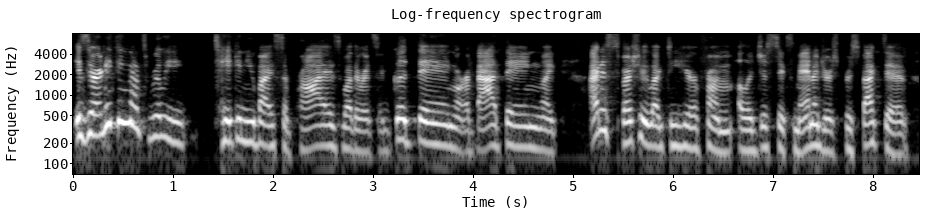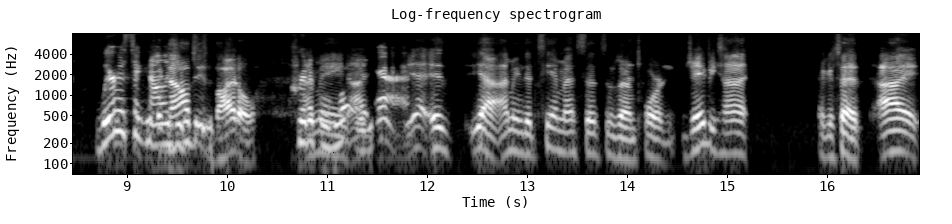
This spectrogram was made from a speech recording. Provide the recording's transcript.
Is there anything that's really taken you by surprise, whether it's a good thing or a bad thing? Like, I'd especially like to hear from a logistics manager's perspective. Where has technology? Technology is vital critical I mean, I, yeah. Yeah, it, yeah. I mean, the TMS systems are important. JB Hunt, like I said, I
